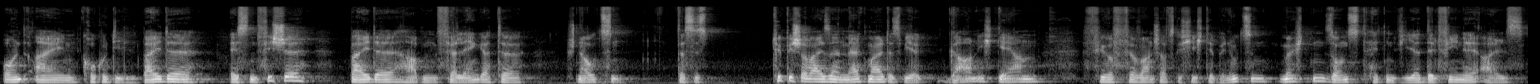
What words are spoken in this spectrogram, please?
und ein Krokodil. Beide essen Fische, beide haben verlängerte Schnauzen. Das ist typischerweise ein Merkmal, das wir gar nicht gern für Verwandtschaftsgeschichte benutzen möchten. Sonst hätten wir Delfine als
